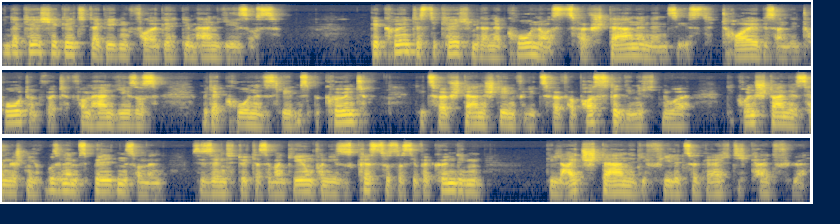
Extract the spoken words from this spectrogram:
In der Kirche gilt dagegen Folge dem Herrn Jesus. Gekrönt ist die Kirche mit einer Krone aus zwölf Sternen, denn sie ist treu bis an den Tod und wird vom Herrn Jesus mit der Krone des Lebens bekrönt. Die zwölf Sterne stehen für die zwölf Apostel, die nicht nur die Grundsteine des himmlischen Jerusalems bilden, sondern Sie sind durch das Evangelium von Jesus Christus, das sie verkündigen, die Leitsterne, die viele zur Gerechtigkeit führen.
